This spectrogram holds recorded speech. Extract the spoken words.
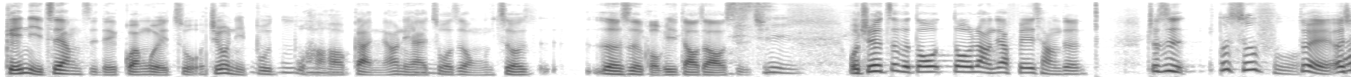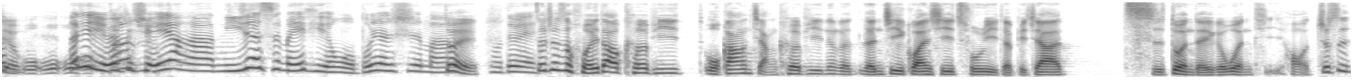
给你这样子的官位做，结果你不嗯不好好干，然后你还做这种这种乐色狗屁叨叨的事情，我觉得这个都都让人家非常的，就是不舒服。对，而且我我我而且有样学样啊，你认识媒体人，我不认识吗？对哦对，这就是回到科批，我刚刚讲科批那个人际关系处理的比较迟钝的一个问题，吼，就是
